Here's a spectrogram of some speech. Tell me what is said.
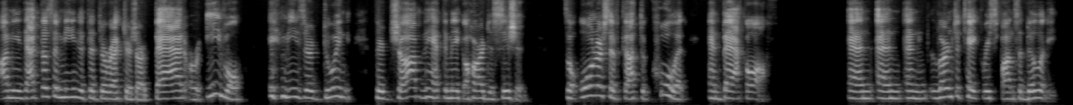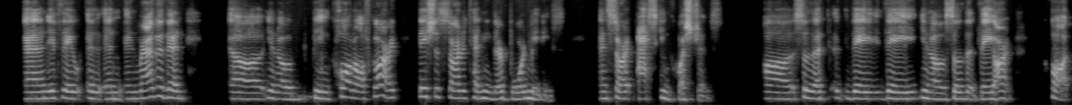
I mean, that doesn't mean that the directors are bad or evil. It means they're doing their job and they have to make a hard decision. So owners have got to cool it and back off and and and learn to take responsibility. And if they and and rather than uh, you know being caught off guard, they should start attending their board meetings and start asking questions uh, so that they they you know so that they aren't caught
